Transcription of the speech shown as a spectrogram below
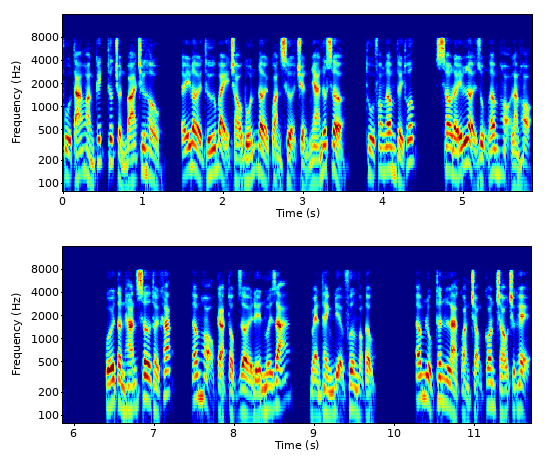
phụ tá hoàn kích thước chuẩn bá chư hầu, ấy lời thứ bảy cháu bốn đời quản sửa chuyển nhà nước sở, thụ phong âm thầy thuốc, sau đấy lợi dụng âm họ làm họ cuối tần hán sơ thời khắc, âm họ cả tộc rời đến mới giã bèn thành địa phương vọng tộc. Âm lục thân là quan trọng con cháu trực hệ,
